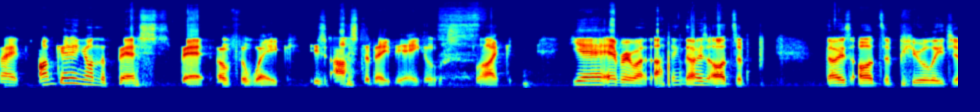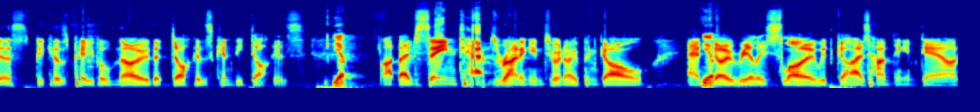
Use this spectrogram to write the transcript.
Mate, I'm getting on the best bet of the week is us to beat the Eagles. Like, yeah, everyone. I think those odds are those odds are purely just because people know that Dockers can be Dockers. Yep. Like they've seen Tabs running into an open goal and Yep. go really slow with guys hunting him down.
